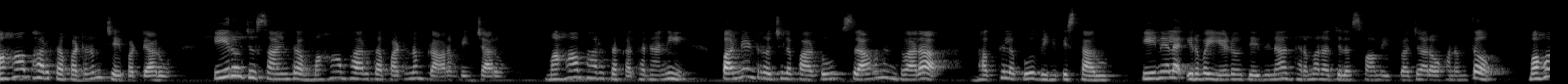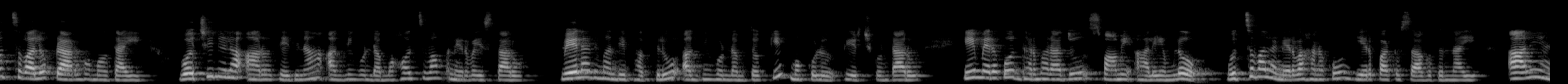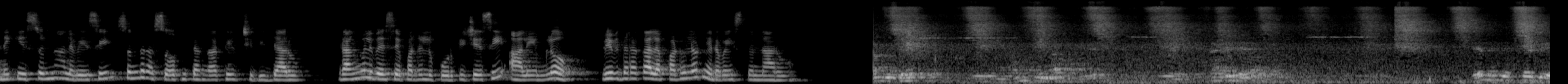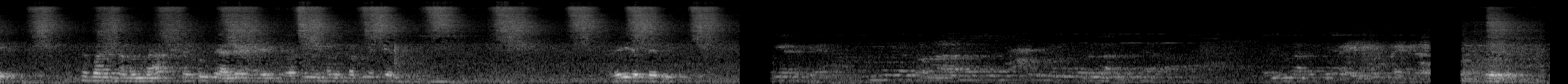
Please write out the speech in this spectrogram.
మహాభారత పఠనం చేపట్టారు. ఈ రోజు సాయంత్రం మహాభారత పఠనం ప్రారంభించారు. మహాభారత కథనాన్ని పన్నెండు రోజుల పాటు శ్రావణం ద్వారా భక్తులకు వినిపిస్తారు. ఈ నెల ఇరవై ఏడవ తేదీన ధర్మరాజుల స్వామి ధ్వజారోహణంతో మహోత్సవాలు ప్రారంభమవుతాయి. వచ్చే నెల ఆరో తేదీన అగ్నిగుండ మహోత్సవం నిర్వహిస్తారు. వేలాది మంది భక్తులు అగ్నిగుండం తొక్కి మొక్కులు తీర్చుకుంటారు. ఈ మేరకు ధర్మరాజు స్వామి ఆలయంలో ఉత్సవాల నిర్వహణకు ఏర్పాటు సాగుతున్నాయి. ఆలయానికి సున్నాలు వేసి సుందర శోభితంగా తీర్చిదిద్దారు. రంగులు వేసే పనులు పూర్తి చేసి ఆలయంలో వివిధ రకాల పనులు నిర్వహిస్తున్నారు. చెప్పేది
